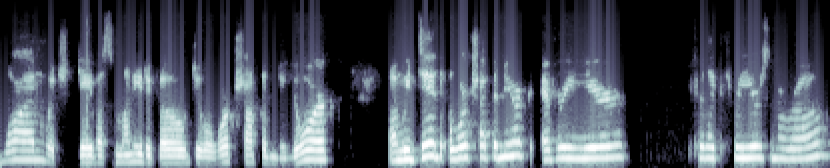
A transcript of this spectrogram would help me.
won, which gave us money to go do a workshop in New York. And we did a workshop in New York every year for like three years in a row.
